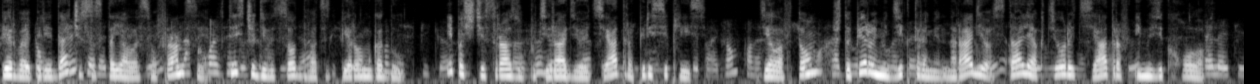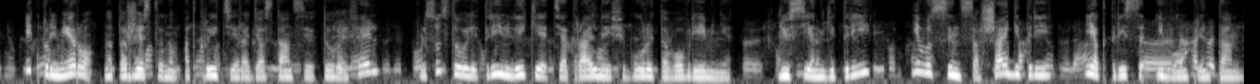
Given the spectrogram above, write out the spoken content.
Первая передача состоялась во Франции в 1921 году, и почти сразу пути радио и театра пересеклись. Дело в том, что первыми дикторами на радио стали актеры театров и мюзик-холлов. И, к примеру, на торжественном открытии радиостанции Тур Эйфель присутствовали три великие театральные фигуры того времени – Люсьен Гитри, его сын Саша Гитри и актриса Ивон Плентан.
